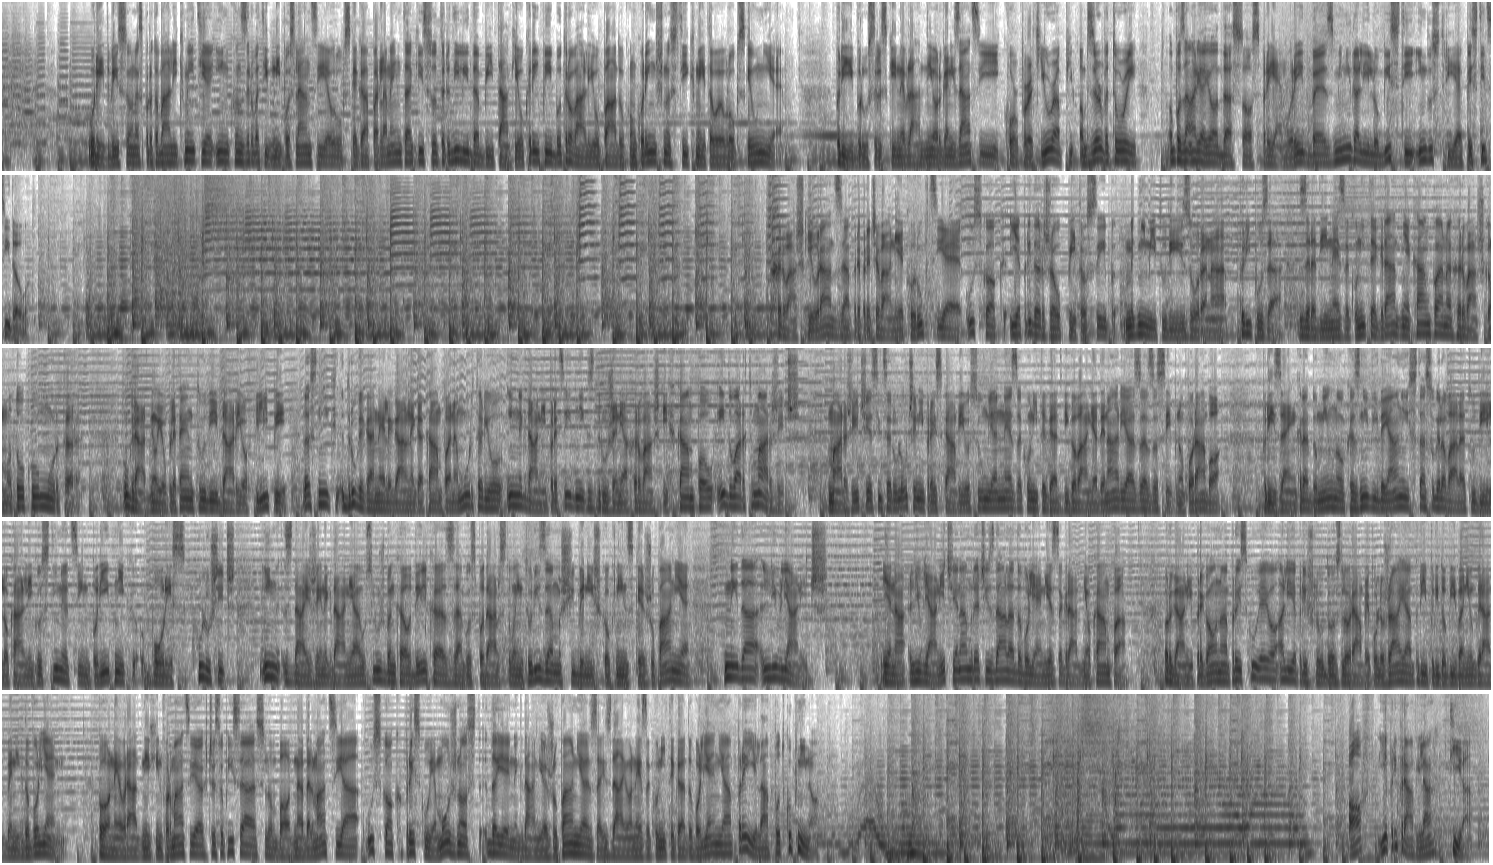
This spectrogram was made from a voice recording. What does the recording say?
Uredbi so nasprotovali kmetje in konzervativni poslanci Evropskega parlamenta, ki so trdili, da bi taki ukrepi botrovali upadu konkurenčnosti kmetov Evropske unije. Pri bruselski nevladni organizaciji Corporate Europe Observatory opozarjajo, da so sprejem uredbe zminirali lobisti industrije pesticidov. Hrvaški urad za preprečevanje korupcije USKOK je pridržal pet oseb, med njimi tudi Zorana Pripuza, zaradi nezakonite gradnje kampa na hrvaškem otoku Murter. V gradnjo je upleten tudi Dario Filippi, lastnik drugega nelegalnega kampa na Murterju in nekdani predsednik Združenja hrvaških kampov Eduard Maržič. Maržič je sicer v ločeni preiskavi osumljen nezakonitega dvigovanja denarja za zasebno porabo. Pri zaenkrat domnevno kaznivih dejanjih sta sodelovala tudi lokalni gostinec in podjetnik Boris Kulušič in zdaj že nekdanja uslužbenka oddelka za gospodarstvo in turizem Šibeniško-Kninske županje Neda Livljanič. Jena Livljanič je namreč izdala dovoljenje za gradnjo kampa. Organi pregona preizkujejo, ali je prišlo do zlorabe položaja pri pridobivanju gradbenih dovoljenj. Po neuradnih informacijah časopisa Slobodna Dalmacija USKOK preizkuje možnost, da je nekdanja županja za izdajo nezakonitega dovoljenja prejela podkupnino. OF je pripravila Tija.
